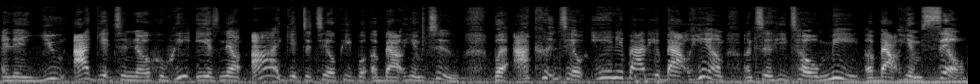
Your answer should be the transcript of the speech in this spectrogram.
and then you, I get to know who he is. Now I get to tell people about him too. But I couldn't tell anybody about him until he told me about himself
